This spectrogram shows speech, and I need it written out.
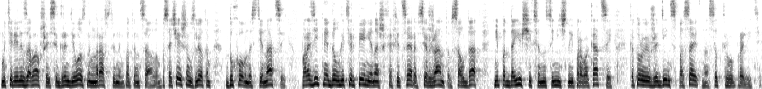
материализовавшаяся грандиозным нравственным потенциалом, высочайшим взлетом духовности наций, поразительное долготерпение наших офицеров, сержантов, солдат, не поддающихся на циничные провокации, которые уже день спасают нас от кровопролития.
